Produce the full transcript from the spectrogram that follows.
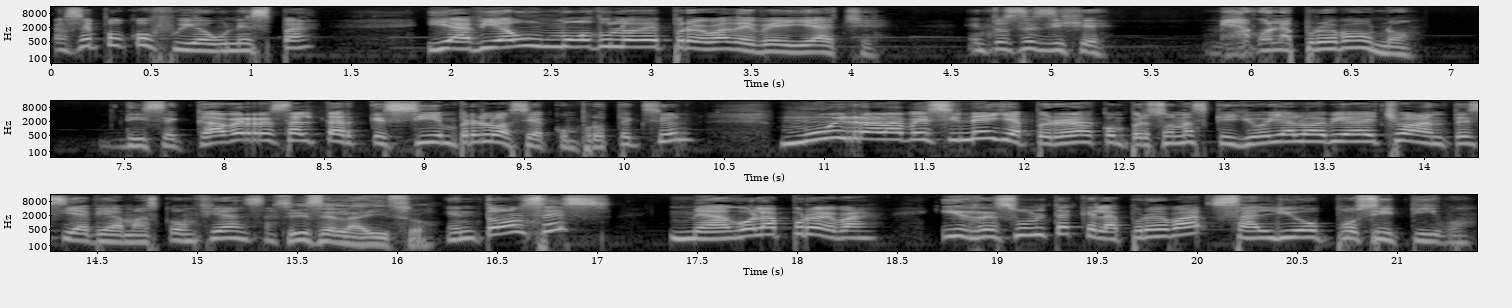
Hace poco fui a un spa y había un módulo de prueba de VIH. Entonces dije, ¿me hago la prueba o no? Dice, cabe resaltar que siempre lo hacía con protección. Muy rara vez sin ella, pero era con personas que yo ya lo había hecho antes y había más confianza. Sí se la hizo. Entonces, me hago la prueba y resulta que la prueba salió positivo.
